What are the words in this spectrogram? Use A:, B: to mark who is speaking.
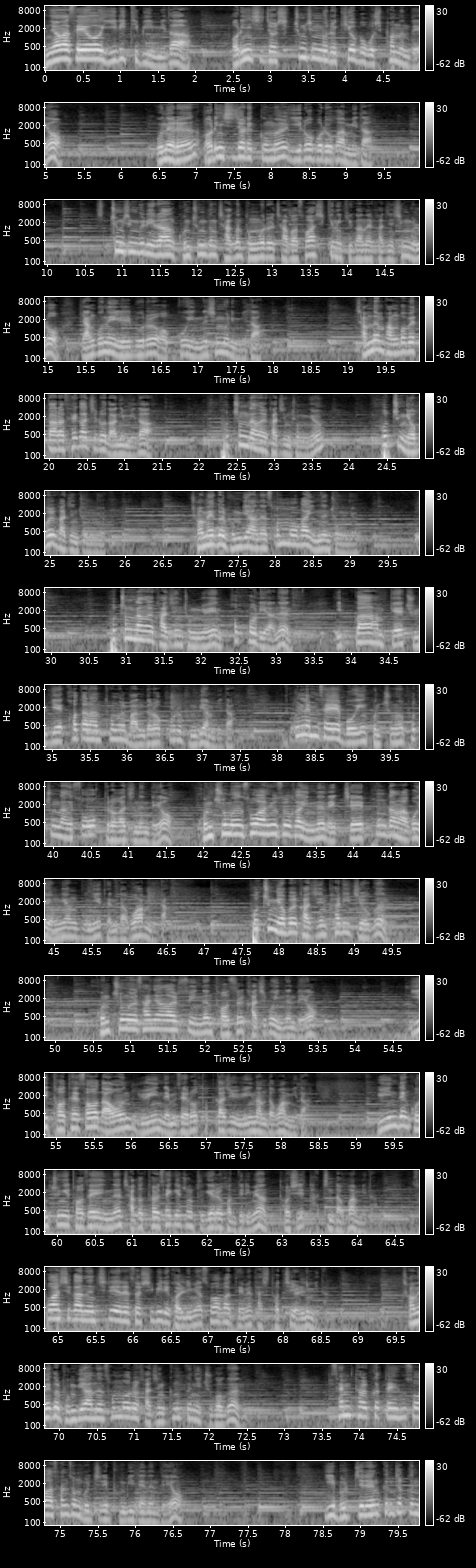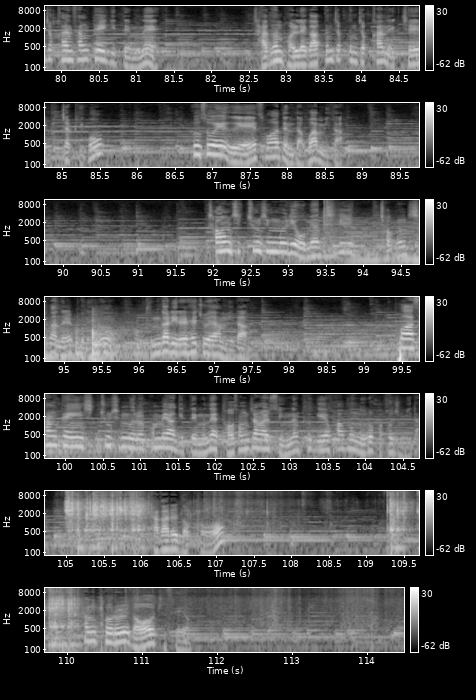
A: 안녕하세요. 이리TV입니다. 어린 시절 식충식물을 키워보고 싶었는데요. 오늘은 어린 시절의 꿈을 이뤄보려고 합니다. 식충식물이란 곤충 등 작은 동물을 잡아 소화시키는 기관을 가진 식물로 양분의 일부를 얻고 있는 식물입니다. 잡는 방법에 따라 세 가지로 나뉩니다. 포충낭을 가진 종류 포충엽을 가진 종류 점액을 분비하는 선모가 있는 종류 포충랑을 가진 종류인 퍼포리아는 잎과 함께 줄기에 커다란 통을 만들어 꿀을 분비합니다. 꿀냄새에 모인 곤충은 포충랑에 쏙 들어가지는데요. 곤충은 소화 효소가 있는 액체에 퐁당하고 영양분이 된다고 합니다. 포충엽을 가진 파리지옥은 곤충을 사냥할 수 있는 덫을 가지고 있는데요. 이 덫에서 나온 유인 냄새로 덫까지 유인한다고 합니다. 유인된 곤충이 덫에 있는 자극털 3개 중 2개를 건드리면 덫이 닫힌다고 합니다. 소화 시간은 7일에서 10일이 걸리며 소화가 되면 다시 덫이 열립니다. 점액을 분비하는 선모를 가진 끈끈이 주걱은 샘털 끝에 효소와 산소 물질이 분비되는데요. 이 물질은 끈적끈적한 상태이기 때문에 작은 벌레가 끈적끈적한 액체에 붙잡히고 효소에 의해 소화된다고 합니다. 처음 식충식물이 오면 7일 적응 시간을 보낸 후 분갈이를 해줘야 합니다. 포화 상태인 식충식물을 판매하기 때문에 더 성장할 수 있는 크기의 화분으로 바꿔줍니다. 자갈을 넣고 상토를 넣어주세요.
